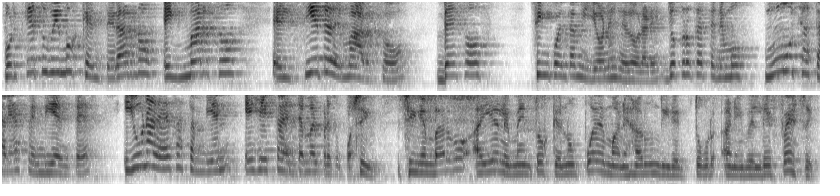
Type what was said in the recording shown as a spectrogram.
¿Por qué tuvimos que enterarnos en marzo, el 7 de marzo, de esos 50 millones de dólares? Yo creo que tenemos muchas tareas pendientes y una de esas también es esta del tema del presupuesto. Sí, sin embargo, hay elementos que no puede manejar un director a nivel de FESE.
